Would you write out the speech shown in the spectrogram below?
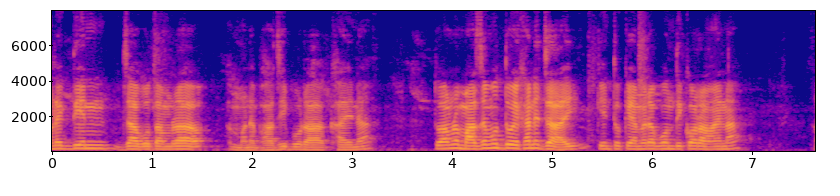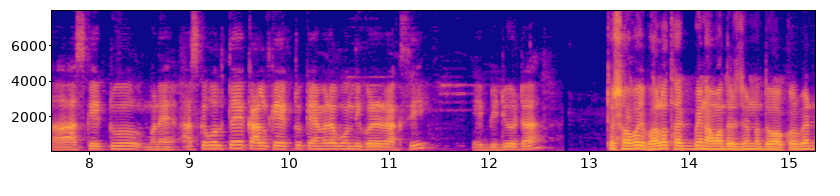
অনেক দিন যাবত আমরা মানে ভাজি পোড়া খাই না। তো আমরা মাঝে মধ্যে ওইখানে যাই, কিন্তু ক্যামেরা বন্দি করা হয় না। আজকে একটু মানে আজকে বলতে কালকে একটু ক্যামেরা বন্দি করে রাখছি এই ভিডিওটা। তো সবাই ভালো থাকবেন, আমাদের জন্য দোয়া করবেন।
